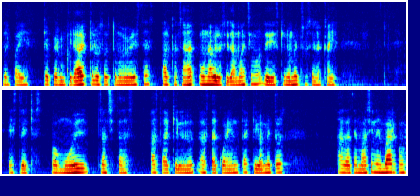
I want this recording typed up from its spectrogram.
del país que permitirá que los automovilistas alcanzaran una velocidad máxima de 10 kilómetros en las calles estrechas o muy transitadas hasta, hasta 40 kilómetros a las demás sin embargo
